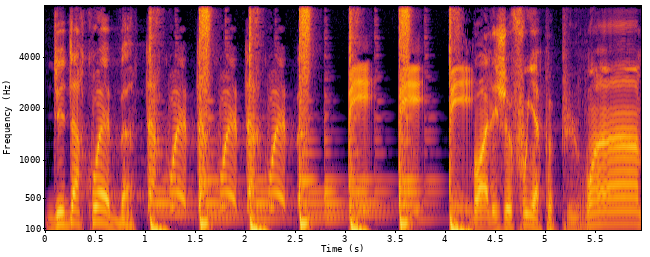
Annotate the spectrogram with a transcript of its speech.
du dark web. Dark web, dark web, Bon allez, je fouille un peu plus loin.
